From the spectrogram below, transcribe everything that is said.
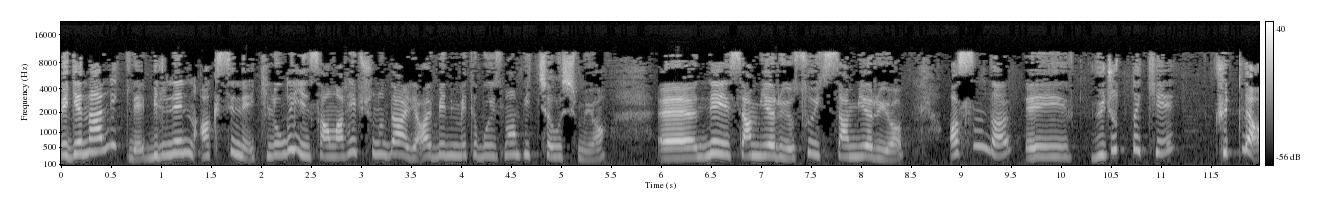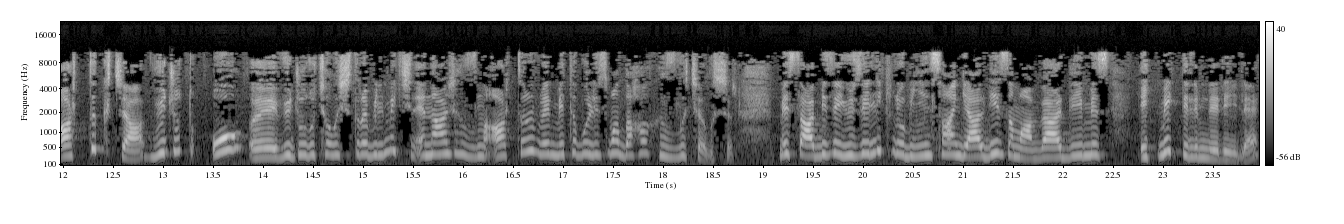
Ve genellikle bilinenin aksine kilolu insanlar hep şunu der ya ay benim metabolizmam hiç çalışmıyor. Ee, ne yesem yarıyor, su içsem yarıyor. Aslında e, vücuttaki kütle arttıkça vücut o e, vücudu çalıştırabilmek için enerji hızını arttırır ve metabolizma daha hızlı çalışır. Mesela bize 150 kilo bir insan geldiği zaman verdiğimiz ekmek dilimleriyle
